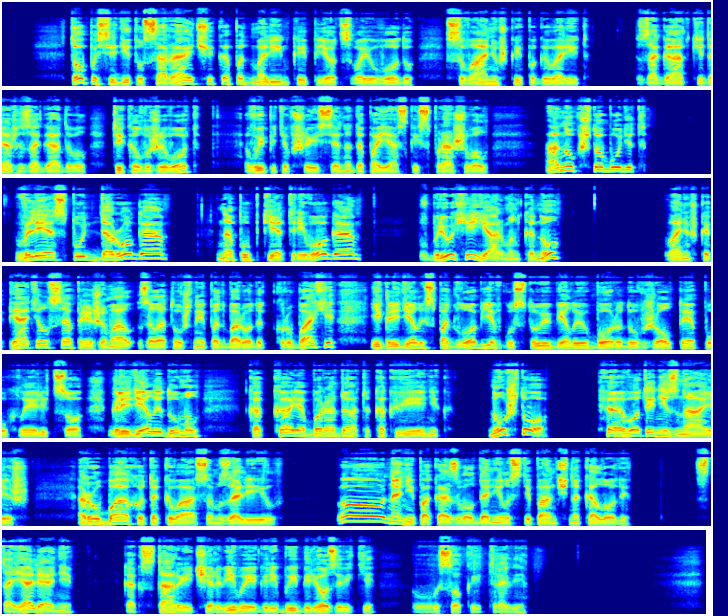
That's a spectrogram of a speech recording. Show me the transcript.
то посидит у сарайчика под малинкой, пьет свою воду, с Ванюшкой поговорит. Загадки даже загадывал, тыкал в живот, выпятившийся над опояской, спрашивал — а ну-ка, что будет? В лес путь дорога, на пупке тревога, в брюхе ярманка, ну? Ванюшка пятился, прижимал золотушный подбородок к рубахе и глядел из-под лобья в густую белую бороду, в желтое пухлое лицо. Глядел и думал, какая борода-то, как веник. Ну что? Вот и не знаешь. Рубаху-то квасом залил. О, на не показывал Данила Степанович на колоды. Стояли они, как старые червивые грибы-березовики в высокой траве.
